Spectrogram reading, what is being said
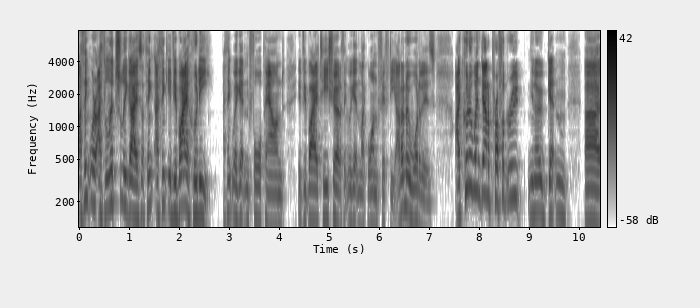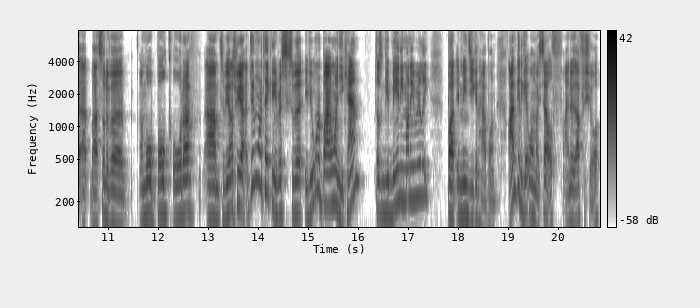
I think we're I literally, guys. I think I think if you buy a hoodie, I think we're getting four pound. If you buy a t-shirt, I think we're getting like one fifty. I don't know what it is. I could have went down a profit route, you know, getting uh, a, a sort of a, a more bulk order. Um, to be honest with you, I didn't want to take any risks with it. If you want to buy one, you can. Doesn't give me any money really, but it means you can have one. I'm going to get one myself. I know that for sure.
